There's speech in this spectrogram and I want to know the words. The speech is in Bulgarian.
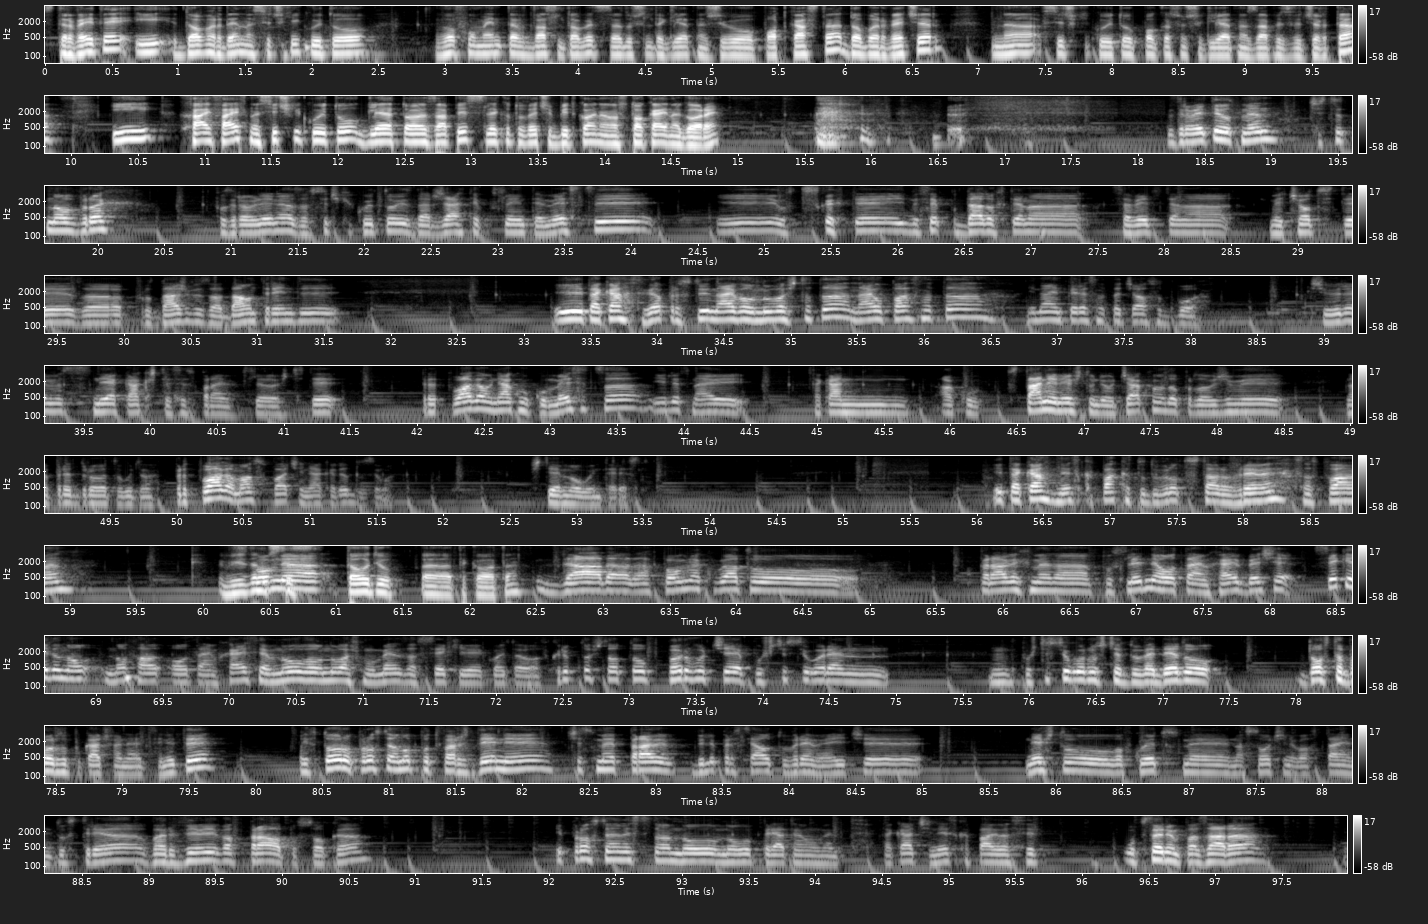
Здравейте и добър ден на всички, които в момента в 2 след обед са дошли да гледат на живо подкаста. Добър вечер на всички, които по-късно ще гледат на запис вечерта. И хай файв на всички, които гледат този запис, след като вече биткоин е на 100к и нагоре. Здравейте от мен, честит нов връх. Поздравления за всички, които издържахте последните месеци и устискахте и не се поддадохте на съветите на мечоците за продажби, за даунтренди. И така, сега предстои най-вълнуващата, най-опасната и най-интересната част от боя. Ще видим с нея как ще се справим в следващите, предполагам няколко месеца или в най- така, ако стане нещо неочаквано, да продължим напред другата година. Предполагам аз обаче някъде до зимата. Ще е много интересно. И така, днес пак като доброто старо време, с пламен. Виждам, Помня... че с аудио таковата. Да, да, да. Помня, когато правихме на последния all time high, беше всеки един нов all time high се е много вълнуваш момент за всеки, който е в крипто, защото първо, че е почти сигурен, почти сигурно ще доведе до доста бързо покачване на цените. И второ, просто едно потвърждение, че сме прави били през цялото време и че нещо, в което сме насочени в тази индустрия, върви в права посока. И просто е наистина много, много приятен момент. Така че днес пак да се обсъдим пазара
